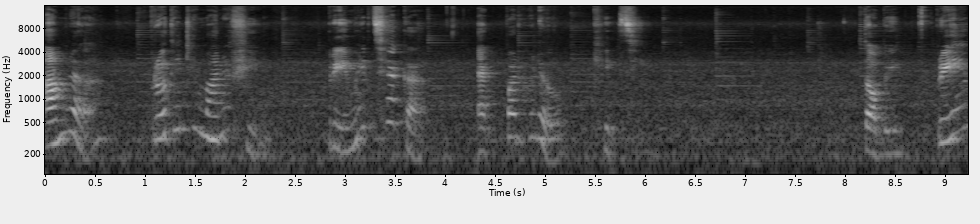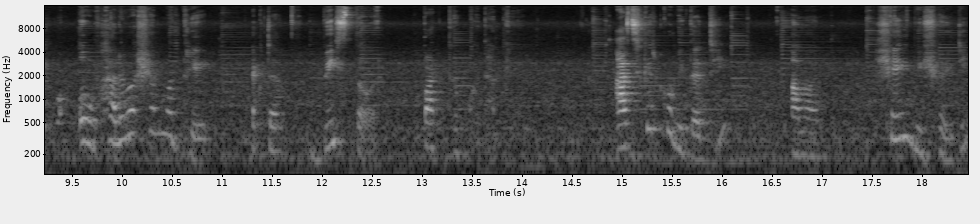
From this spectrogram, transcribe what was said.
আমরা প্রতিটি মানুষই প্রেমের ছাকা একবার হলেও খেয়েছি। তবে প্রেম ও ভালোবাসার মধ্যে একটা বিস্তর পার্থক্য থাকে। আজকের কবিতাটি আমার সেই বিষয়টি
